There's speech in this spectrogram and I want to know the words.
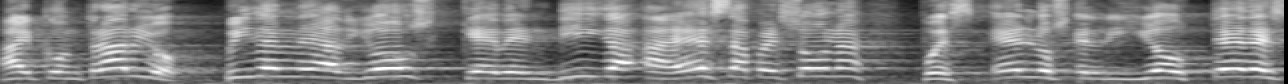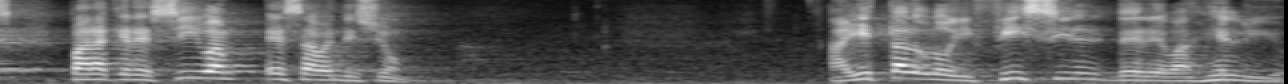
Al contrario, pídenle a Dios que bendiga a esa persona, pues Él los eligió a ustedes para que reciban esa bendición. Ahí está lo, difícil del Evangelio.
